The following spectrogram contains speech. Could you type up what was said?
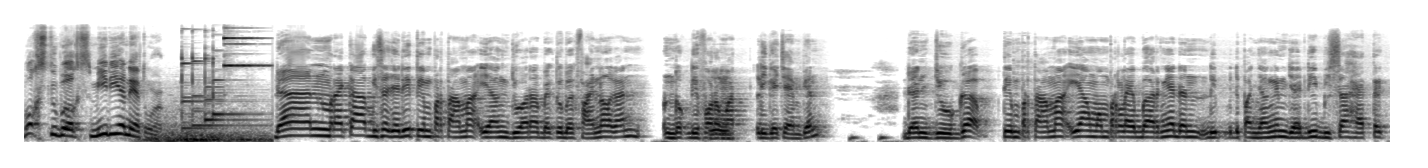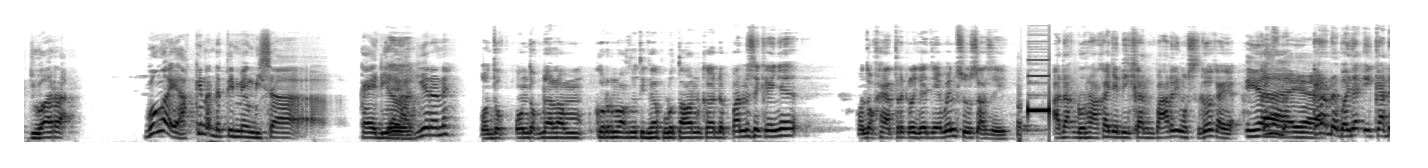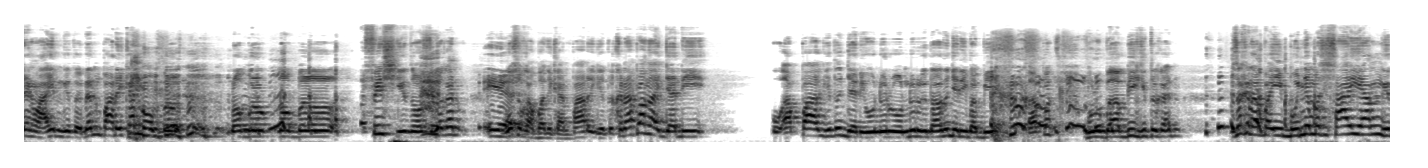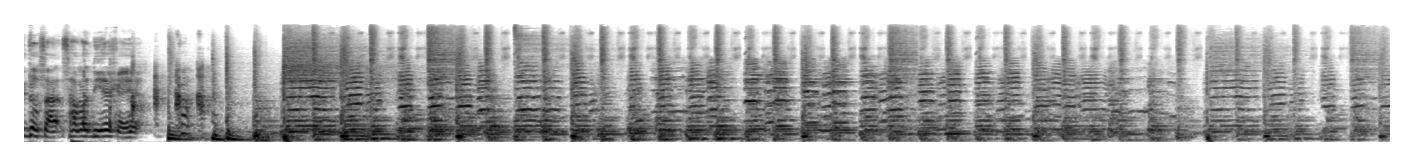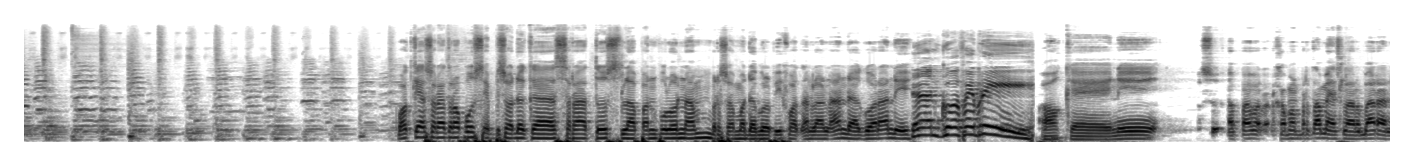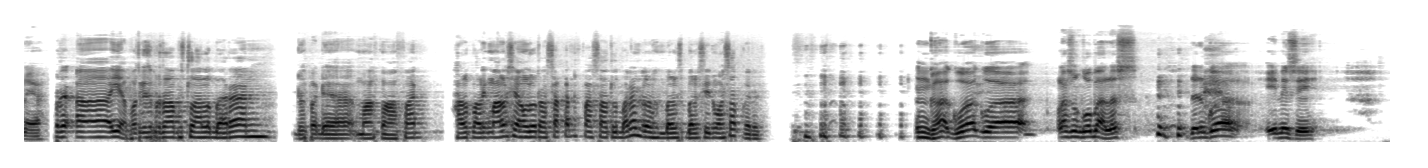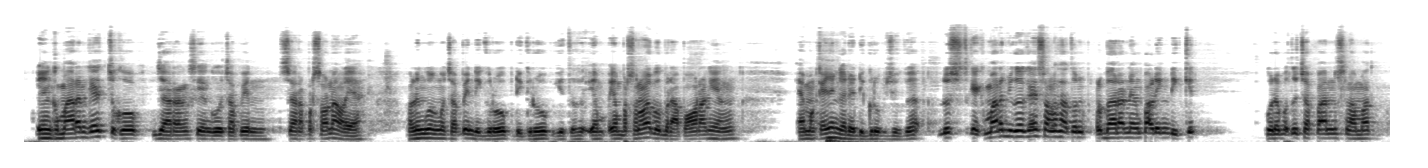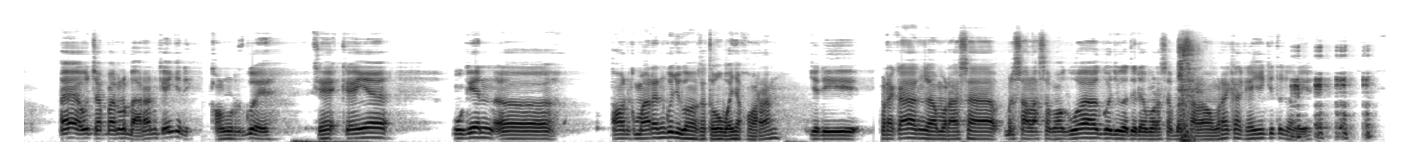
Box to Box Media Network. Dan mereka bisa jadi tim pertama yang juara back to back final kan untuk di format Liga Champion. Dan juga tim pertama yang memperlebarnya dan dip- dipanjangin jadi bisa hat trick juara. Gue nggak yakin ada tim yang bisa kayak dia Iya. lagi Ran ya. Untuk untuk dalam kurun waktu 30 tahun ke depan sih kayaknya untuk hat trick Liga Champions susah sih. Ada durhaka jadi ikan pari maksud gue kayak Iya, kan, ada, iya. kan ada banyak ikan yang lain gitu dan pari kan noble noble noble fish gitu maksud gue kan Iya. gue suka buat ikan pari gitu kenapa nggak jadi apa gitu jadi undur-undur gitu atau jadi babi apa bulu babi gitu kan Terus kenapa ibunya masih sayang gitu sa- sama dia kayak Podcast Retropus episode ke-186 bersama Double Pivot andalan Anda, gua Randi. Dan gue Febri. Oke, ini apa rekaman pertama ya setelah lebaran ya? Per- eh, iya podcast pertama setelah Lebaran udah pada maaf-maafan. Hal paling males yang lu rasakan pas saat Lebaran adalah balas-balasin WhatsApp kan? Enggak, gua gua langsung gua bales. Dan gua ini sih yang kemarin kayak cukup jarang sih yang gue ucapin secara personal ya. Paling gua ngucapin di grup, di grup gitu. Yang yang personal beberapa orang yang emang kayaknya nggak ada di grup juga. Terus kayak kemarin juga kayak salah satu lebaran yang paling dikit gue dapat ucapan selamat eh ucapan lebaran kayaknya deh. Kalau menurut gue ya. Kayak kayaknya mungkin eh tahun kemarin gue juga gak ketemu banyak orang. Jadi mereka nggak merasa bersalah sama gue, gue juga tidak merasa bersalah sama mereka. Kayaknya gitu kali ya.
